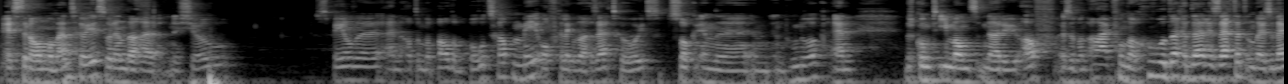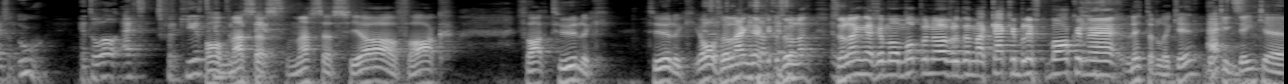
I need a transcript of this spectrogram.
Is er al een moment geweest waarin dat je een show speelde en had een bepaalde boodschap mee, of gelijk dat gezegd, het stok in, eh, in, in het hoenderhok en er komt iemand naar u af en zo van, ah, ik vond dat goed wat je daar gezegd hebt, en dat je zo denkt van, oeh, toch wel echt het verkeerd Oh, massas, massas, ja, vaak. Vaak, tuurlijk. Tuurlijk. Ja, dat zolang, dat, dat- dat- zolang, zolang dat je maar moppen over de makakken blijft maken, eh, letterlijk, hè. Dat Echt? ik denk, eh,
